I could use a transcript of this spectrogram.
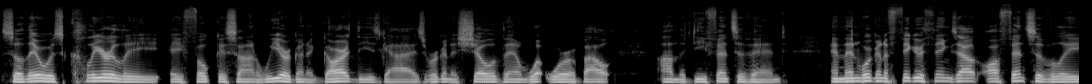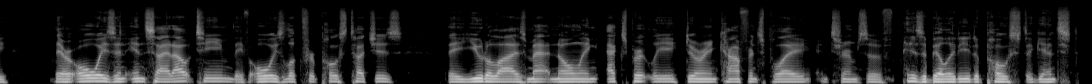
So there was clearly a focus on we are going to guard these guys. We're going to show them what we're about on the defensive end. And then we're going to figure things out offensively. They're always an inside out team. They've always looked for post touches. They utilize Matt Knowling expertly during conference play in terms of his ability to post against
